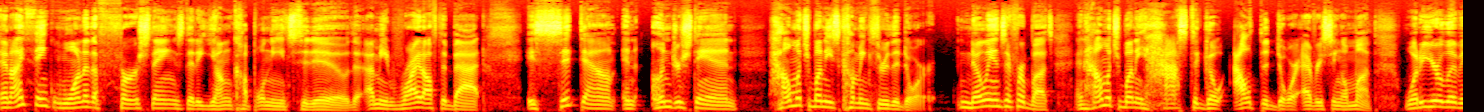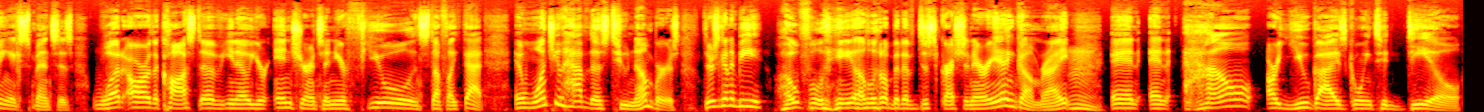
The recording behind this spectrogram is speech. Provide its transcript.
And I think one of the first things that a young couple needs to do, that, I mean, right off the bat, is sit down and understand how much money is coming through the door no ands if or buts, and how much money has to go out the door every single month. What are your living expenses? What are the cost of, you know, your insurance and your fuel and stuff like that? And once you have those two numbers, there's going to be hopefully a little bit of discretionary income, right? Mm. And, and how are you guys going to deal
